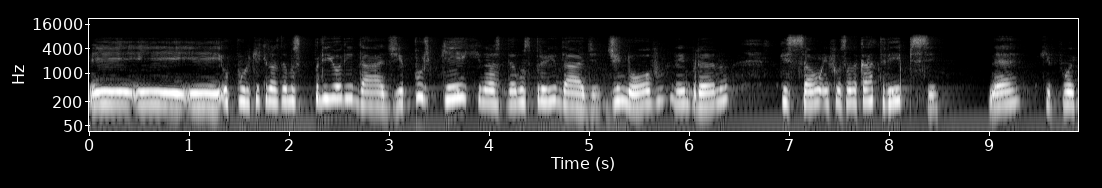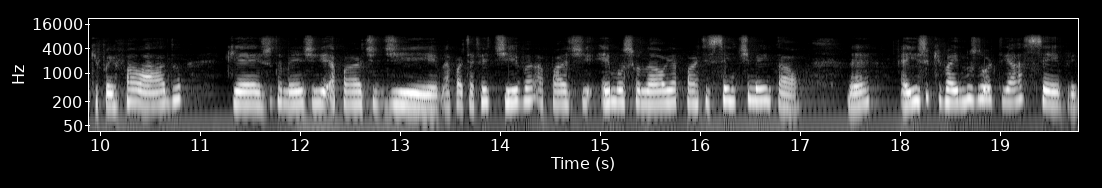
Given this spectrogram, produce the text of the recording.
e, e, e o porquê que nós damos prioridade. E por que, que nós damos prioridade? De novo, lembrando que são em função daquela tríplice, né, que foi, que foi falado, que é justamente a parte de a parte afetiva, a parte emocional e a parte sentimental, né? É isso que vai nos nortear sempre.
